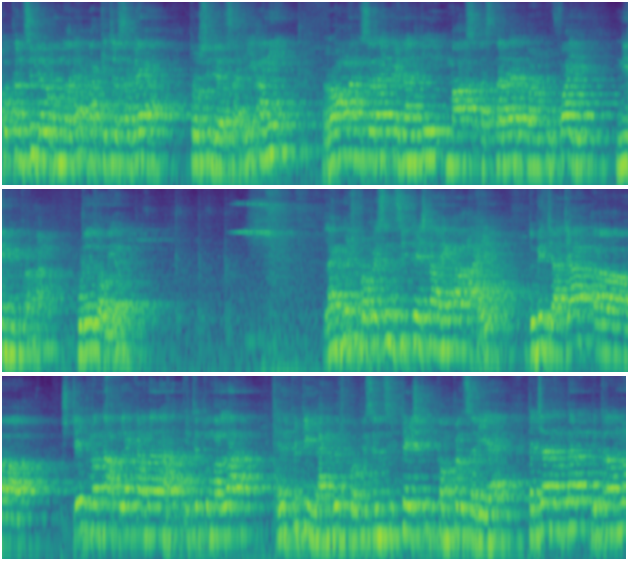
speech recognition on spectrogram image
तो कन्सिडर होणार आहे बाकीच्या सगळ्या प्रोसिजरसाठी आणि रॉंग आन्सर आहे पेनल्टी मार्क्स असणार आहे वन टू फाईव्ह नेहमीप्रमाणे. पुढे जाऊया. लँग्वेज प्रोफेशनसी टेस्ट आहे का? आहे. तुम्ही ज्या ज्या स्टेटमधनं अप्लाय करणार आहात तिथे तुम्हाला L P T language proficiency test ही कंपल्सरी आहे. त्याच्यानंतर मित्रांनो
